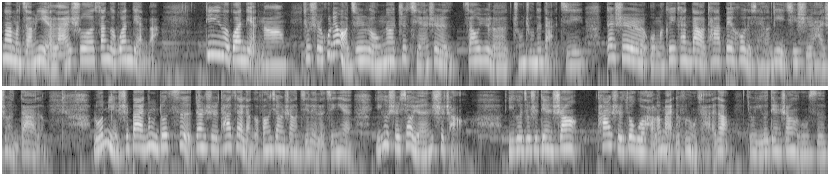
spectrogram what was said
那么咱们也来说三个观点吧。第一个观点呢，就是互联网金融呢之前是遭遇了重重的打击，但是我们可以看到它背后的想象力其实还是很大的。罗敏失败那么多次，但是他在两个方向上积累了经验，一个是校园市场，一个就是电商。他是做过好乐买的副总裁的，就是一个电商的公司。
